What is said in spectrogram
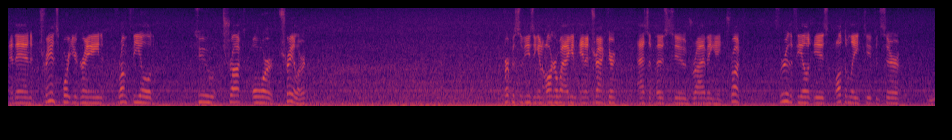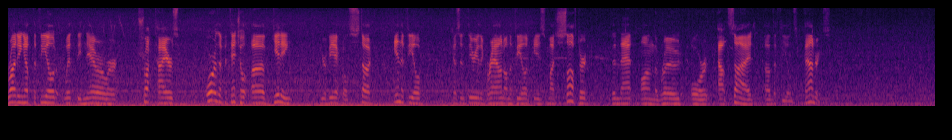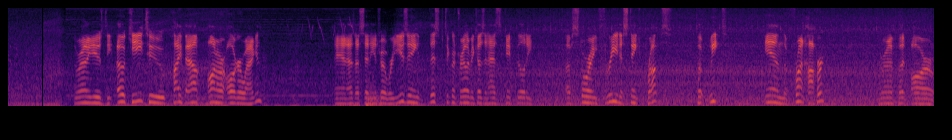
and then transport your grain from field to truck or trailer. Purpose of using an auger wagon and a tractor as opposed to driving a truck through the field is ultimately to consider rutting up the field with the narrower truck tires or the potential of getting your vehicle stuck in the field because in theory the ground on the field is much softer than that on the road or outside of the field's boundaries. We're going to use the O key to pipe out on our auger wagon. And as I said in the intro, we're using this particular trailer because it has the capability of storing three distinct crops. Put wheat in the front hopper. We're going to put our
